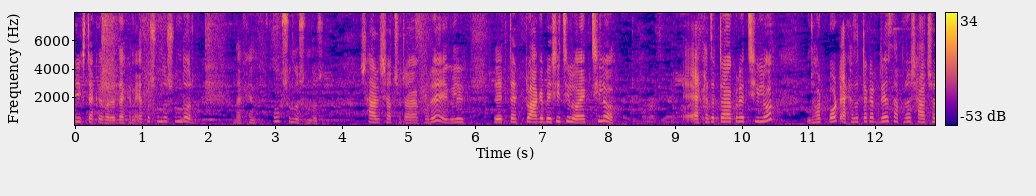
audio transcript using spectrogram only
ফিক্সড একেবারে দেখেন, এত সুন্দর সুন্দর। দেখেন, খুব সুন্দর সুন্দর। সাড়ে সাতশো টাকা করে এগুলির রেটটা একটু আগে বেশি ছিল, এক ছিল, এক হাজার টাকা করে ছিল। ঝটপট এক হাজার টাকার ড্রেস আপনারা সাতশো,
